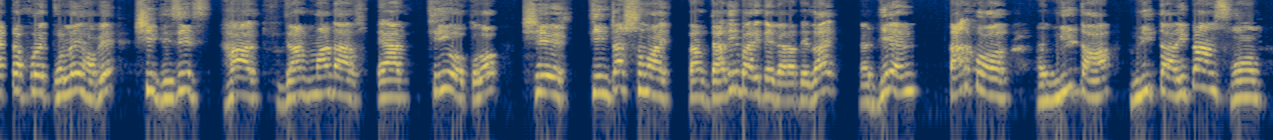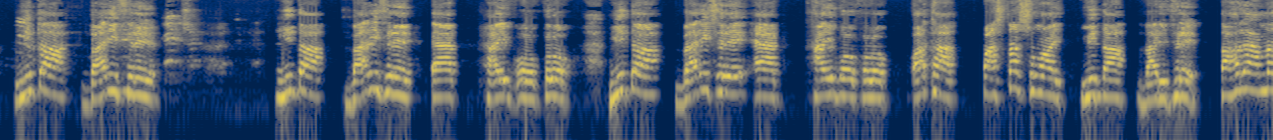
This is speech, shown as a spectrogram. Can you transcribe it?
একটা প্রয়োগ করলেই হবে। She visits her grandmother at three o'clock সে তিনটার সময় তার দাদির বাড়িতে বেড়াতে যায়। দেন তারপর মিতা মিতা রিটার্নস হোম মিতা বাড়ি ফিরে মিতা বাড়ি ফিরে এক ফাইভ ও ক্লক মিতা বাড়ি ফিরে এক ফাইভ ও ক্লক অর্থাৎ পাঁচটার সময় মিতা বাড়ি ফিরে তাহলে আমরা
